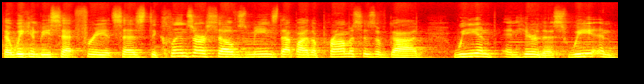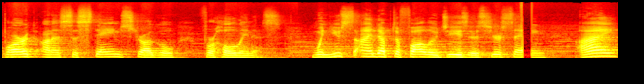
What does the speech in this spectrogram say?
that we can be set free. It says to cleanse ourselves means that by the promises of God, we, and hear this, we embark on a sustained struggle for holiness. When you signed up to follow Jesus, you're saying, I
